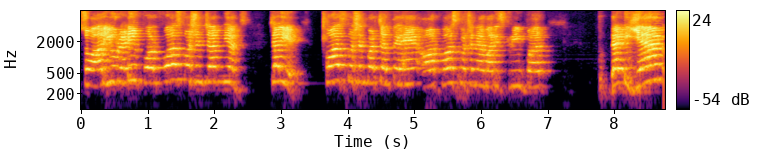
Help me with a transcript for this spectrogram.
So are you ready for first question champions चलिए फ़र्स्ट क्वेश्चन पर चलते हैं और फ़र्स्ट क्वेश्चन है हमारी स्क्रीन पर that yam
